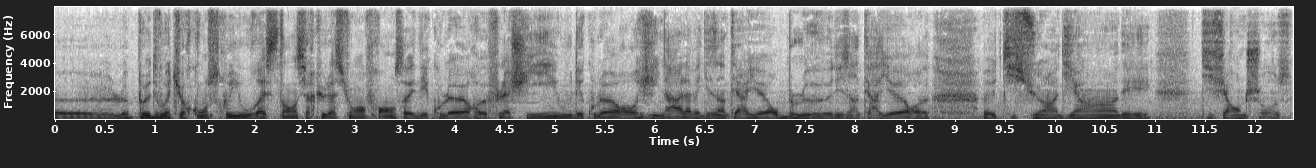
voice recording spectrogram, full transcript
Euh, le peu de voitures construites ou restant en circulation en France avec des couleurs euh, flashy ou des couleurs originales avec des intérieurs bleus, des intérieurs tissus indiens, des différentes choses.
